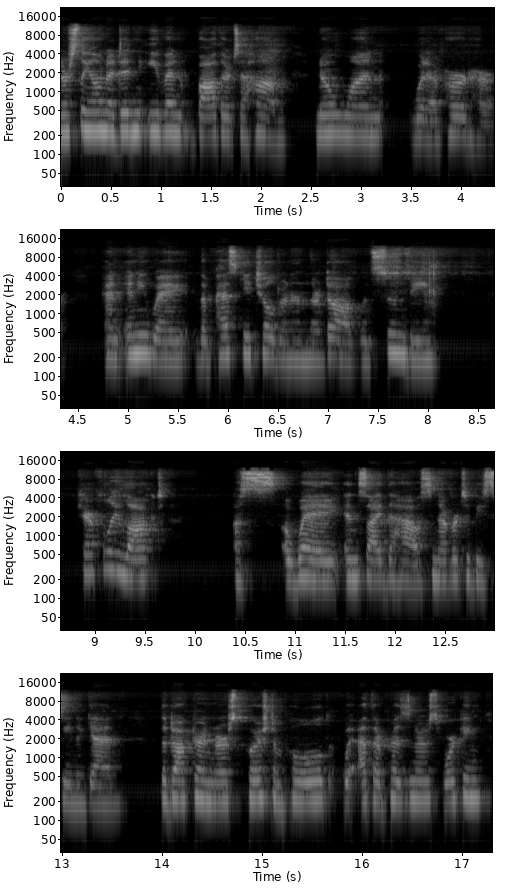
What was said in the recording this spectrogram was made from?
Nurse Leona didn't even bother to hum. No one would have heard her. And anyway, the pesky children and their dog would soon be carefully locked away inside the house, never to be seen again. The doctor and nurse pushed and pulled at their prisoners, working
